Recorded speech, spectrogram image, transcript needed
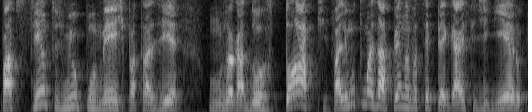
400 mil por mês para trazer um jogador top, vale muito mais a pena você pegar esse dinheiro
